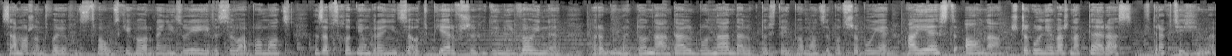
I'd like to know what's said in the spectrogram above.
Samorząd województwa łódzkiego organizuje i wysyła pomoc za wschodnią granicę od pierwszych dni wojny. Robimy to nadal, bo nadal ktoś tej pomocy potrzebuje, a jest ona szczególnie ważna teraz, w trakcie zimy.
